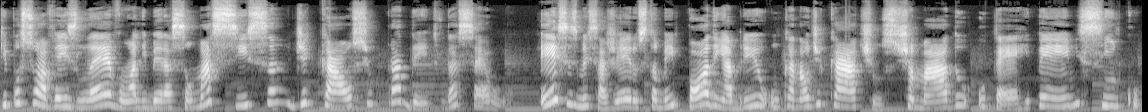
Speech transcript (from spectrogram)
que por sua vez levam à liberação maciça de cálcio para dentro da célula. Esses mensageiros também podem abrir um canal de cátions chamado o TRPM5,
